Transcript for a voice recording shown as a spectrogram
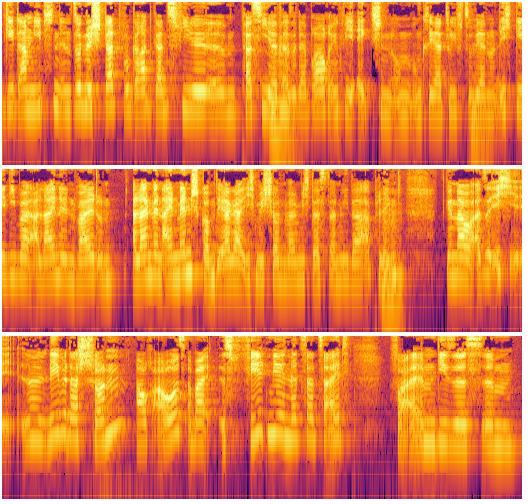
geht am liebsten in so eine Stadt, wo gerade ganz viel ähm, passiert. Mhm. Also der braucht irgendwie Action, um, um kreativ zu werden. Und ich gehe lieber alleine in den Wald und allein wenn ein Mensch kommt, ärgere ich mich schon, weil mich das dann wieder ablenkt. Mhm. Genau, also ich äh, lebe das schon auch aus, aber es fehlt mir in letzter Zeit vor allem dieses, ähm,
